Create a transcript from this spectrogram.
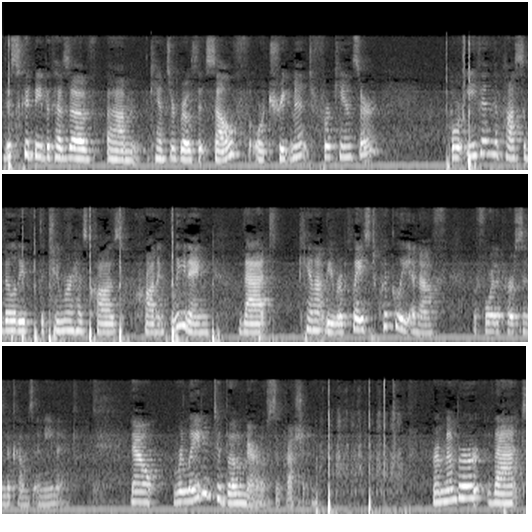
This could be because of um, cancer growth itself or treatment for cancer or even the possibility that the tumor has caused chronic bleeding that cannot be replaced quickly enough before the person becomes anemic. Now, related to bone marrow suppression, remember that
